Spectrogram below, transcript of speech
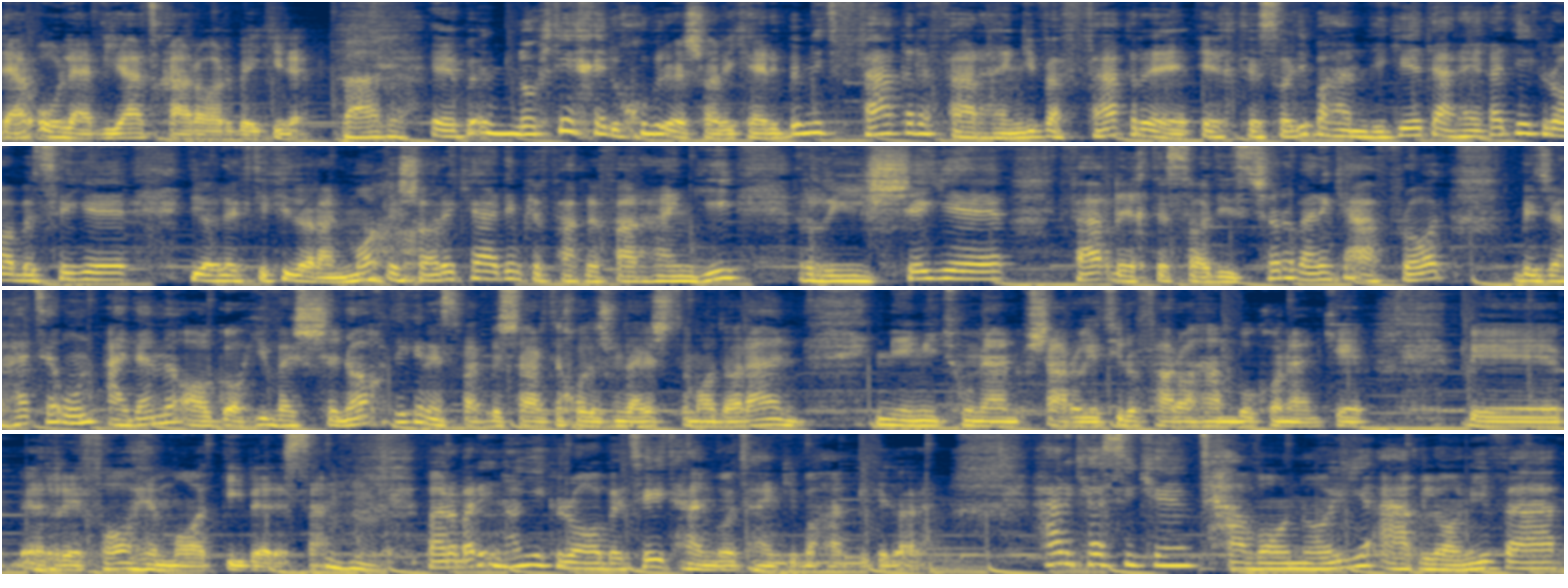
در اولویت قرار بگیره. بله. نکته خیلی خوبی رو اشاره کردید ببینید فقر فرهنگی و فقر اقتصادی با همدیگه در حقیقت یک رابطه دیالکتیکی دارن. ما آها. اشاره کردیم که فقر فرهنگی ریشه فقر اقتصادی است. چرا؟ برای اینکه افراد به جهت اون عدم آگاهی و شناختی که نسبت به شرط خودشون در اجتماع دارن نمی‌تونن شرایطی رو فراهم بکنن که به رفاه مادی برسن. بنابراین اینها یک رابطه تنگاتنگی با هم دیگه دارن. هر کسی که توانایی اقلانی و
